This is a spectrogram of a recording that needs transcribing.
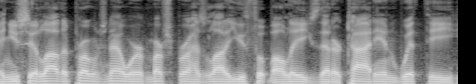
And you see a lot of the programs now where Murfreesboro has a lot of youth football leagues that are tied in with the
